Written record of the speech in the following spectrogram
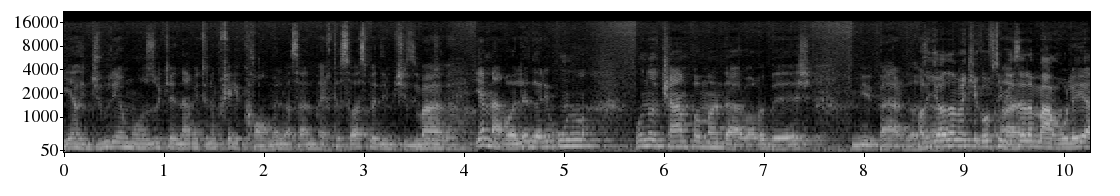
یه جوری موضوع که نمی‌تونیم خیلی کامل مثلا اختصاص بدیم چیزی بله. باشه. یه مقاله داریم اونو اونو کمپ رو من در واقع بهش می‌پردازم حالا یادمه که گفتیم یه آره. ذره مقوله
